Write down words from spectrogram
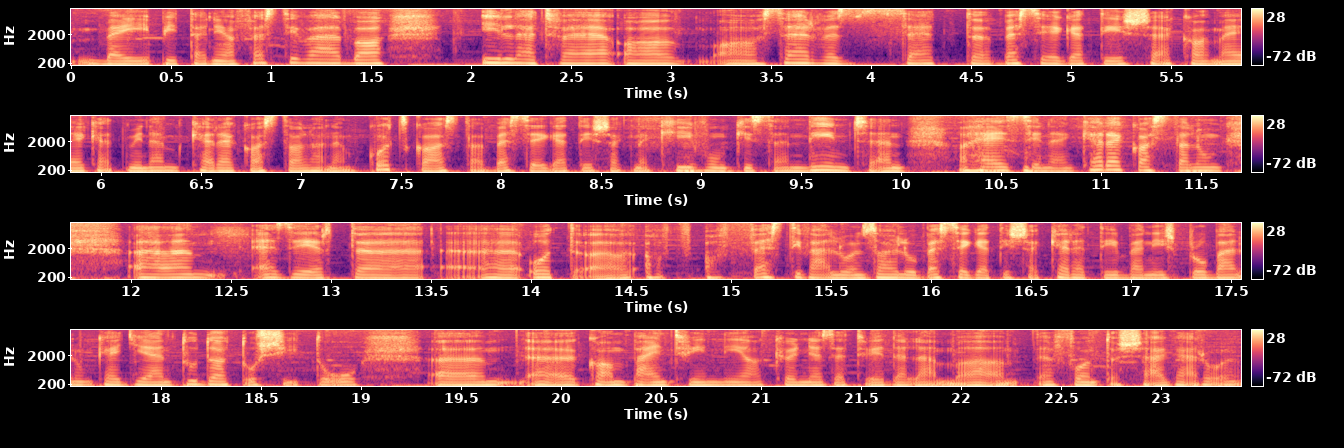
beépíteni a fesztiválba, fesztiválba, illetve a, a szervezett beszélgetések, amelyeket mi nem kerekasztal, hanem kockaasztal beszélgetéseknek hívunk, hiszen nincsen a helyszínen kerekasztalunk, ezért ott a, a fesztiválon zajló beszélgetések keretében is próbálunk egy ilyen tudatosító kampányt vinni a környezetvédelem fontosságáról.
